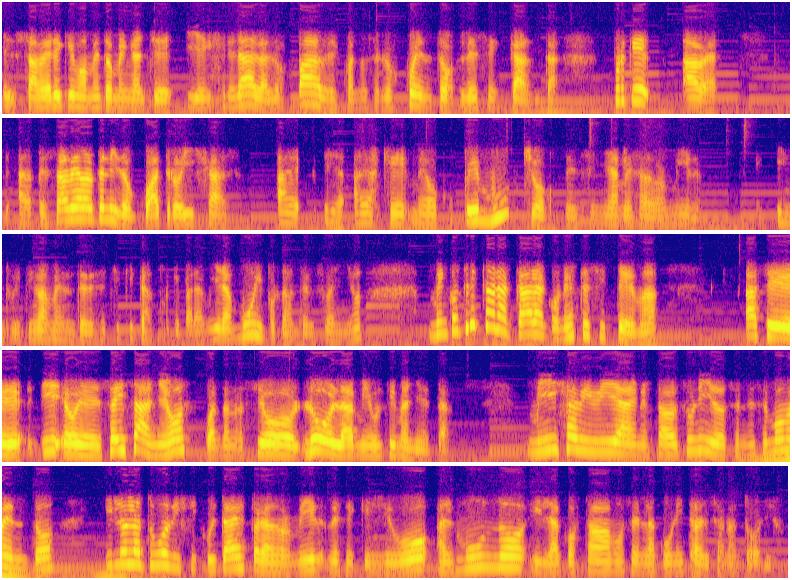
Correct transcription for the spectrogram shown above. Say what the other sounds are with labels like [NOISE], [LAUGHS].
eh, saber en qué momento me enganché. Y en general a los padres, cuando se los cuento, les encanta. Porque, a ver, a pesar de haber tenido cuatro hijas, a las que me ocupé mucho de enseñarles a dormir intuitivamente desde chiquitas, porque para mí era muy importante el sueño, me encontré cara a cara con este sistema hace eh, seis años, cuando nació Lola, mi última nieta. Mi hija vivía en Estados Unidos en ese momento y Lola tuvo dificultades para dormir desde que llegó al mundo y la acostábamos en la cunita del sanatorio.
